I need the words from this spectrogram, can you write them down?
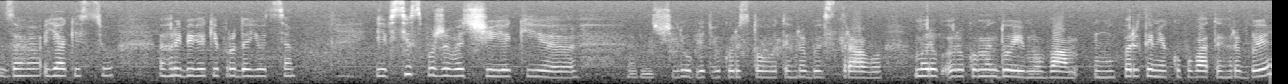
за якістю грибів, які продаються. І всі споживачі, які е, люблять використовувати гриби в страву, ми рекомендуємо вам перед тим, як купувати гриби,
